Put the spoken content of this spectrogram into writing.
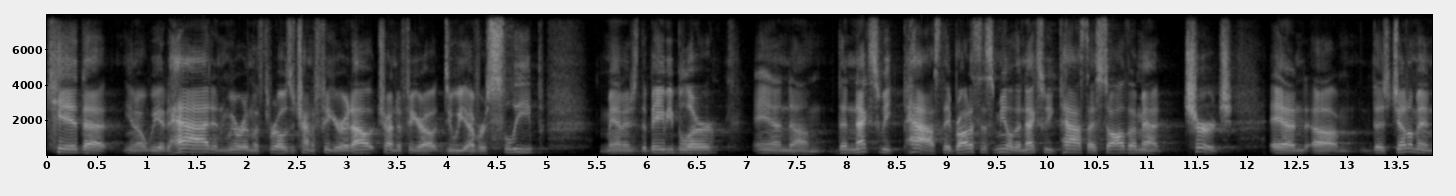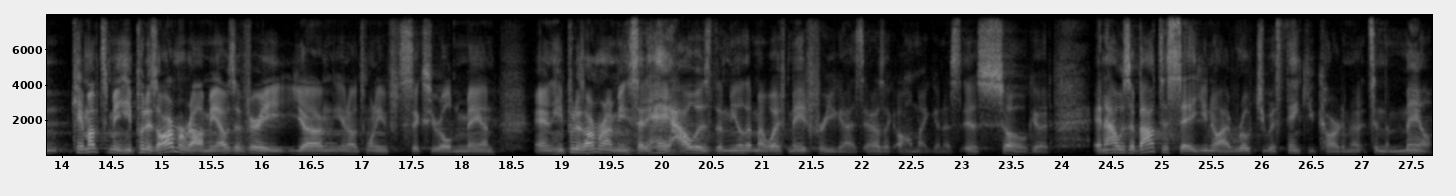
kid that, you know, we had had, and we were in the throes of trying to figure it out, trying to figure out, do we ever sleep? Managed the baby blur. And um, the next week passed, they brought us this meal. The next week passed, I saw them at church, and um, this gentleman came up to me. He put his arm around me. I was a very young, you know, 26 year old man. And he put his arm around me. He said, Hey, how was the meal that my wife made for you guys? And I was like, Oh my goodness, it is so good. And I was about to say, You know, I wrote you a thank you card and it's in the mail.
